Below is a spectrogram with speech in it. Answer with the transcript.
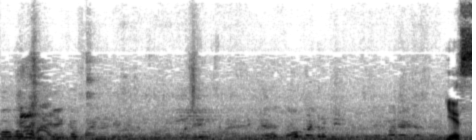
power to take a final decision for the body. Uh, government remain summarize. Yes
